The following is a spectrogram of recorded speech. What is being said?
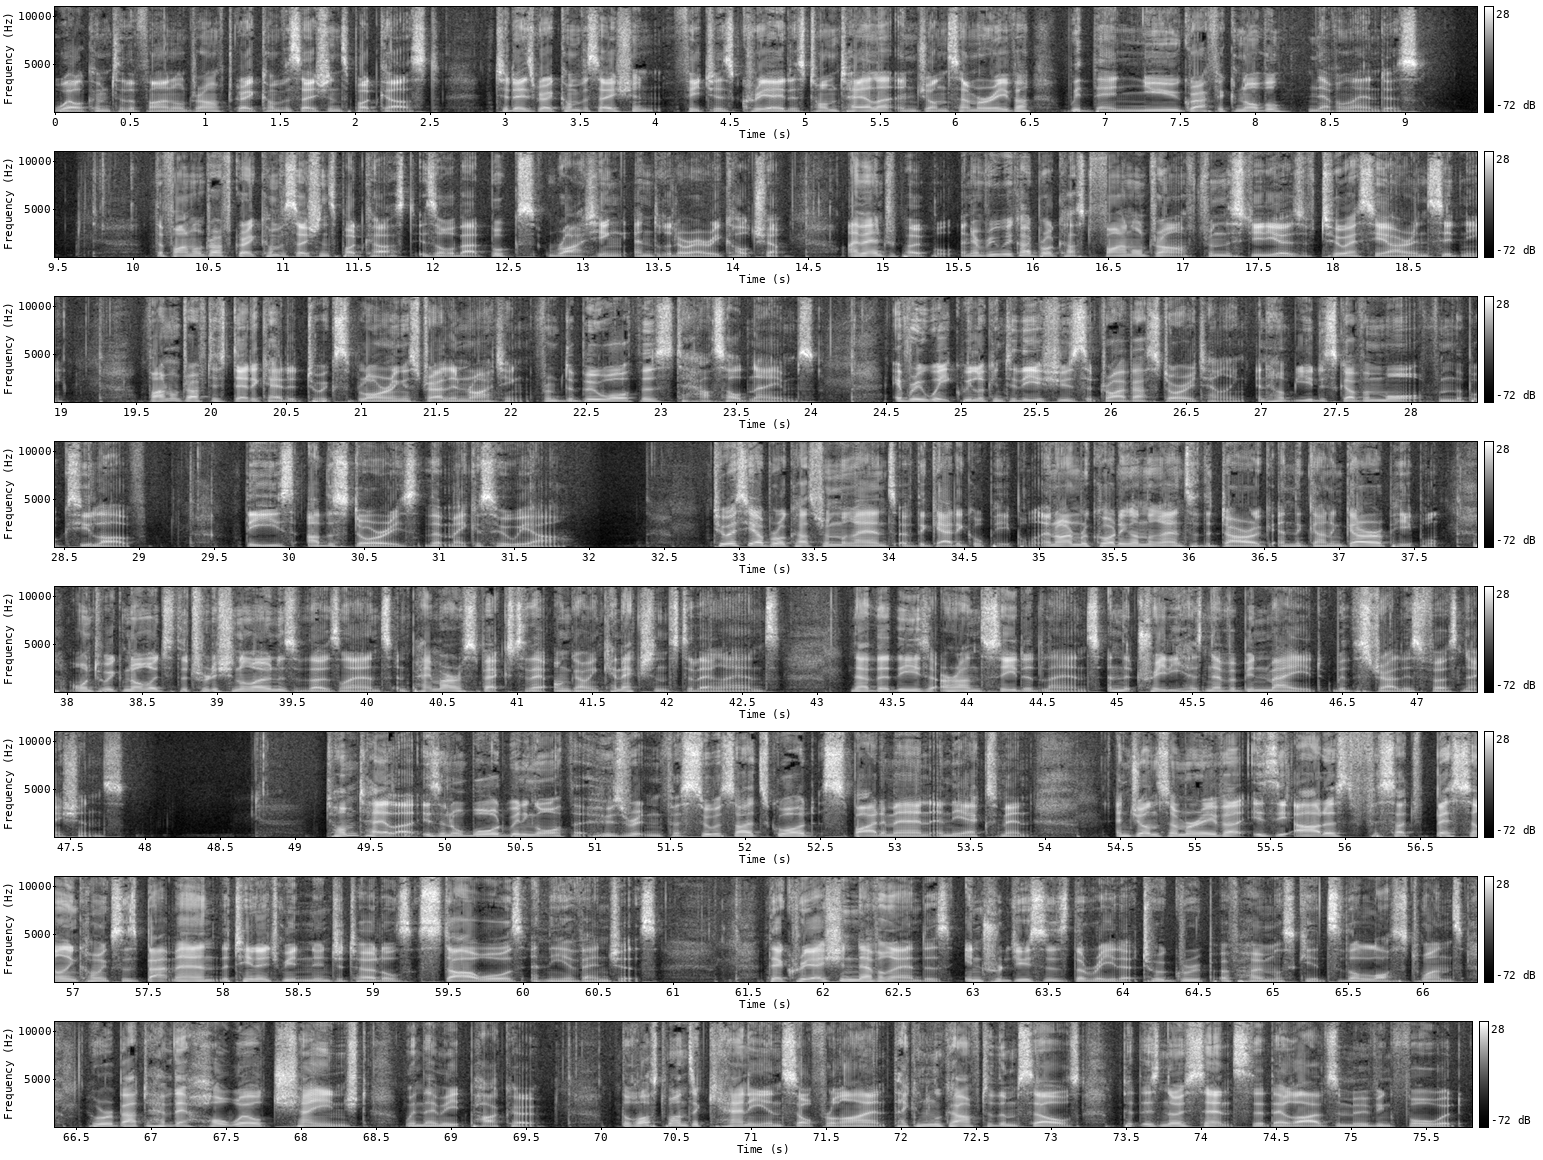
Welcome to the Final Draft Great Conversations podcast. Today's great conversation features creators Tom Taylor and John Sommariva with their new graphic novel, Neverlanders. The Final Draft Great Conversations podcast is all about books, writing, and literary culture. I'm Andrew Popel, and every week I broadcast Final Draft from the studios of 2SER in Sydney. Final Draft is dedicated to exploring Australian writing, from debut authors to household names. Every week we look into the issues that drive our storytelling and help you discover more from the books you love. These are the stories that make us who we are. 2SER broadcasts from the lands of the Gadigal people, and I'm recording on the lands of the Darug and the Gundungurra people. I want to acknowledge the traditional owners of those lands and pay my respects to their ongoing connections to their lands, now that these are unceded lands and that treaty has never been made with Australia's First Nations. Tom Taylor is an award winning author who's written for Suicide Squad, Spider Man, and the X Men. And John Sommariva is the artist for such best selling comics as Batman, the Teenage Mutant Ninja Turtles, Star Wars, and the Avengers. Their creation, Neverlanders, introduces the reader to a group of homeless kids, the Lost Ones, who are about to have their whole world changed when they meet Paco. The Lost Ones are canny and self reliant. They can look after themselves, but there's no sense that their lives are moving forward.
